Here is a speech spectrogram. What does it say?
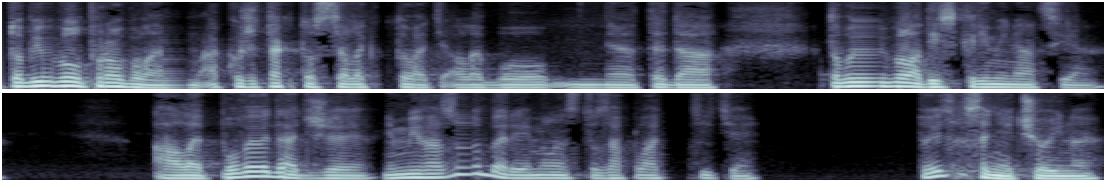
To by bol problém, akože takto selektovať, alebo e, teda to by bola diskriminácia. Ale povedať, že my vás zoberieme, len si to zaplatíte, to je zase niečo iné.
